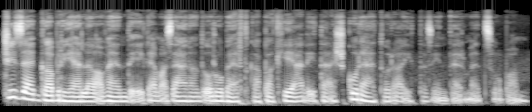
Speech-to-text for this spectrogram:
Csizek Gabriella a vendégem, az állandó Robert Kapa kiállítás kurátora itt az Intermedzóban.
